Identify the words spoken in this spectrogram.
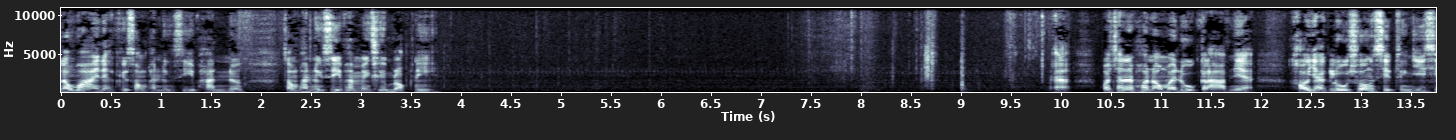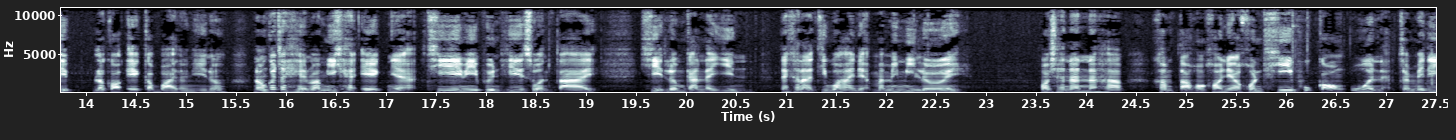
แล้ว y เนี่ยคือ 2,000ถึง4,000เนอะ2,000ถึง4,000มันคือบล็อกนี้ อะ เพราะฉะนั้นพอน้องมาดูกราฟเนี่ยเขาอยากรู้ช่วง 10ถึง20 แล้วก็ x กับ y ตรงนี้เนอะน้องก็จะเห็นว่ามีแค่ x เนี่ย ที่มีพื้นที่ส่วนใต้ ขีดเริ่มการได้ยิน ในขณะที่ y เนี่ย มันไม่มีเลย เพราะฉะนั้นนะครับคำตอบของข้อนี้คนที่ผู้กองอ้วนน่ะจะไม่ได้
